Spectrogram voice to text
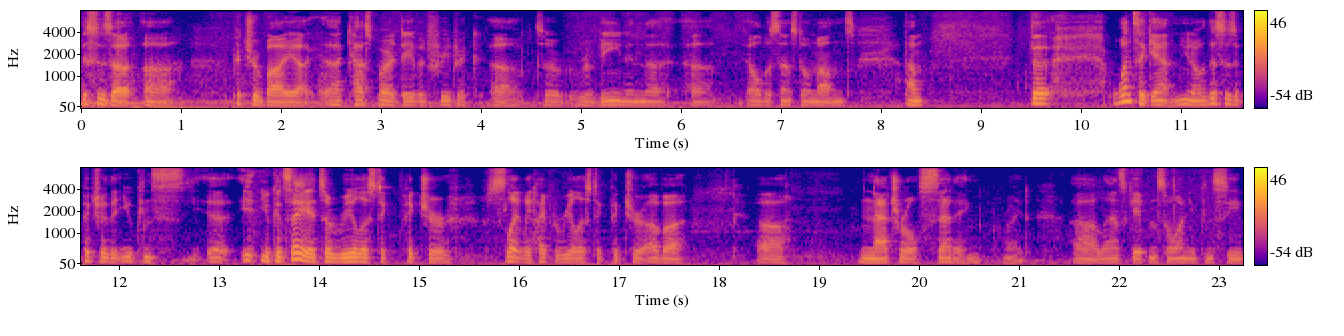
this is a, a picture by uh, uh, Caspar David Friedrich. Uh, it's a ravine in the uh, Elbe Sandstone Mountains. Um, the once again, you know, this is a picture that you can uh, you could say it's a realistic picture slightly hyper realistic picture of a uh, natural setting, right? Uh, landscape and so on. You can see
